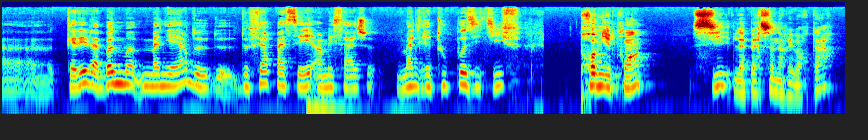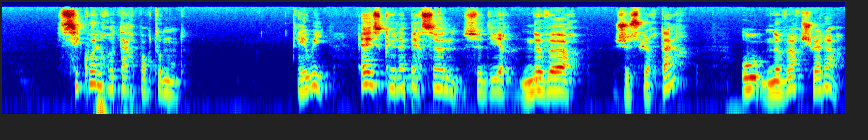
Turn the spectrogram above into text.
Euh, quelle est la bonne manière de, faire passer un message malgré tout positif? Premier point, si la personne arrive en retard, c'est quoi le retard pour tout le monde? Et oui, est-ce que la personne se dire 9h, je suis en retard ou 9h, je suis à l'heure?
